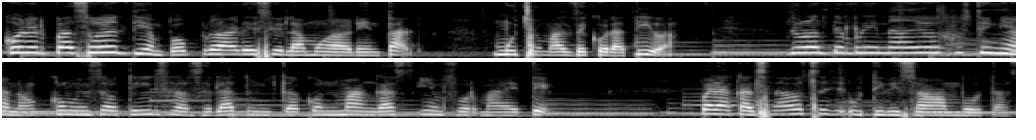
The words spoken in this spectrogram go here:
con el paso del tiempo prevaleció la moda oriental, mucho más decorativa. Durante el reinado de Justiniano comenzó a utilizarse la túnica con mangas y en forma de T. Para calzado se utilizaban botas.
